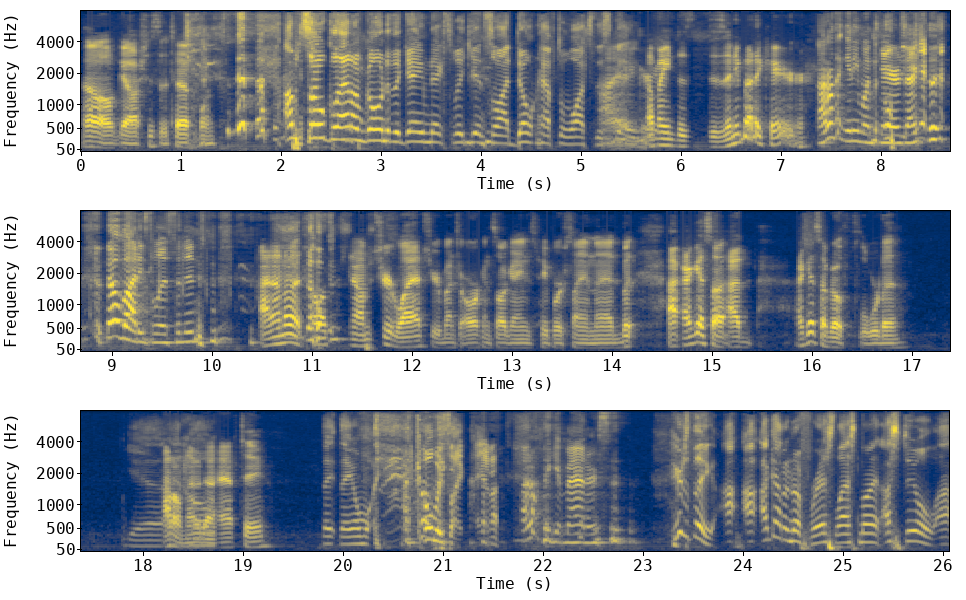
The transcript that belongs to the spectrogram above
Oh gosh, this is a tough one. I'm so glad I'm going to the game next weekend, so I don't have to watch this I game. agree. I mean, does does anybody care? I don't think anyone cares actually. Nobody's listening. I don't know. It's No. hard, you know, I'm sure last year a bunch of Arkansas games people are saying that, but I, I guess I, I I guess I'll go with Florida. Yeah, I don't know. hope. Do I have to? They they almost. Colby's like, man. I, I don't think it matters. here's the thing. I, I I got enough rest last night. I still I,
